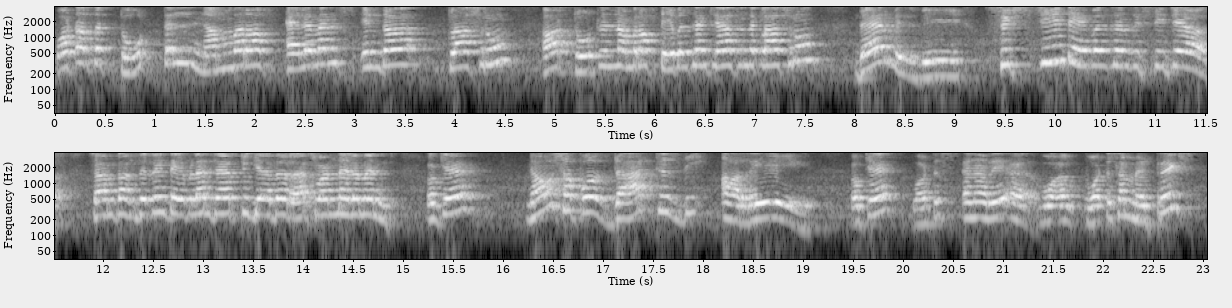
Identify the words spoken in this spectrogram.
what are the total number of elements in the classroom or total number of tables and chairs in the classroom? there will be 60 tables and 60 chairs. So I am considering table and chair together as one element. Okay. Now suppose that is the array. Okay. What is an array? Uh, what is a matrix?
